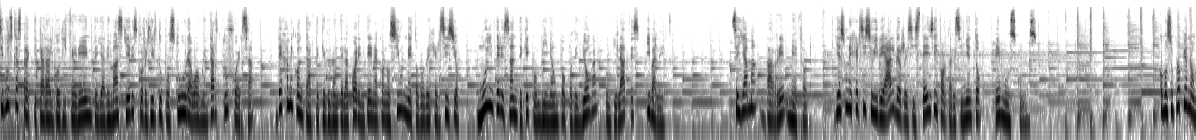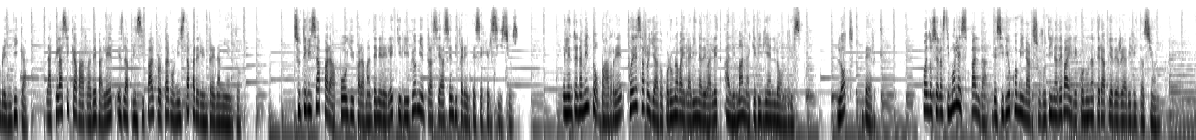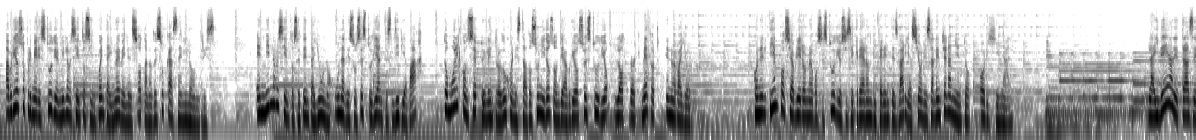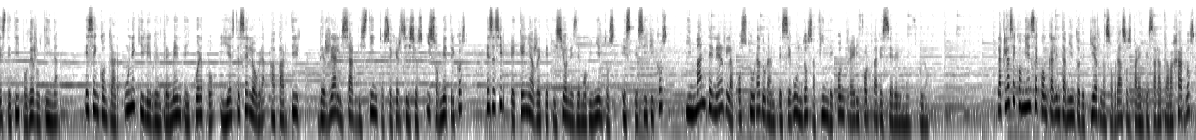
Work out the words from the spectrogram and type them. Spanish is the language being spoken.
Si buscas practicar algo diferente y además quieres corregir tu postura o aumentar tu fuerza, déjame contarte que durante la cuarentena conocí un método de ejercicio muy interesante que combina un poco de yoga con pilates y ballet. Se llama Barré Method y es un ejercicio ideal de resistencia y fortalecimiento de músculos. Como su propio nombre indica, la clásica barra de ballet es la principal protagonista para el entrenamiento. Se utiliza para apoyo y para mantener el equilibrio mientras se hacen diferentes ejercicios. El entrenamiento barre fue desarrollado por una bailarina de ballet alemana que vivía en Londres, Lotte Berg. Cuando se lastimó la espalda, decidió combinar su rutina de baile con una terapia de rehabilitación. Abrió su primer estudio en 1959 en el sótano de su casa en Londres. En 1971, una de sus estudiantes, Lydia Bach, tomó el concepto y lo introdujo en Estados Unidos, donde abrió su estudio Lotberg Method en Nueva York. Con el tiempo se abrieron nuevos estudios y se crearon diferentes variaciones al entrenamiento original. La idea detrás de este tipo de rutina es encontrar un equilibrio entre mente y cuerpo y este se logra a partir de realizar distintos ejercicios isométricos, es decir, pequeñas repeticiones de movimientos específicos y mantener la postura durante segundos a fin de contraer y fortalecer el músculo. La clase comienza con calentamiento de piernas o brazos para empezar a trabajarlos.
